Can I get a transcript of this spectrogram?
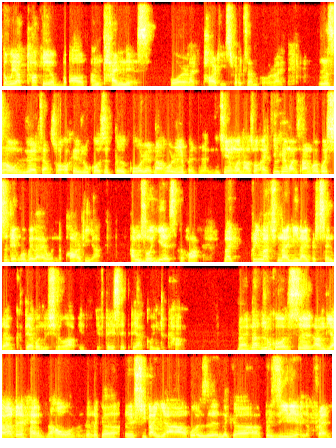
so we are talking about untimeliness for like parties, for example, right? 那时候我们就在讲说，OK，如果是德国人啊或日本人，你今天问他说，哎，今天晚上会不会十点会不会来我们的 party 啊？他们说 yes 的话，like pretty much ninety nine percent that they are going to show up if if they say they are going to come。Right，那如果是 on the other hand，然后我们的那个呃西班牙或者是那个 Brazilian 的 friend，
